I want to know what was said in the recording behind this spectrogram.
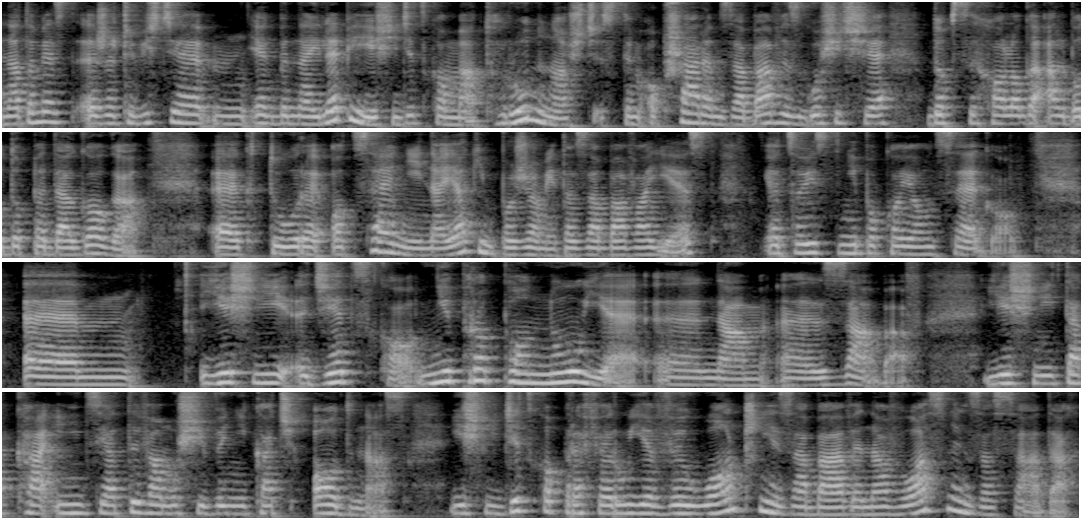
Natomiast rzeczywiście, mm, jakby najlepiej, jeśli dziecko ma trudność z tym obszarem zabawy, zgłosić się do psychologa albo do pedagoga, który oceni, na jakim poziomie ta zabawa jest, co jest niepokojącego. Jeśli dziecko nie proponuje e, nam e, zabaw, jeśli taka inicjatywa musi wynikać od nas, jeśli dziecko preferuje wyłącznie zabawy na własnych zasadach,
